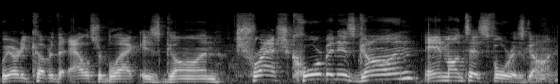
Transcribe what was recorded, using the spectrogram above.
We already covered that Aleister Black is gone. Trash Corbin is gone. And Montez Ford is gone.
